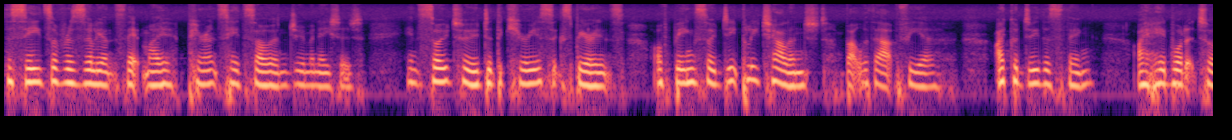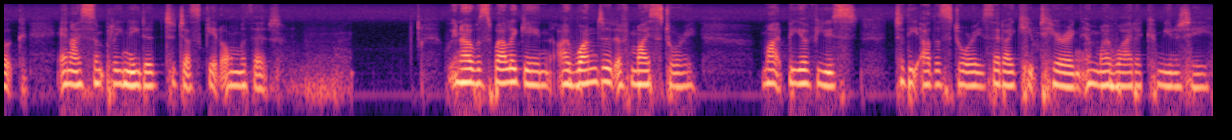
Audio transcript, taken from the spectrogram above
the seeds of resilience that my parents had sown germinated and so too did the curious experience of being so deeply challenged, but without fear. I could do this thing. I had what it took, and I simply needed to just get on with it. When I was well again, I wondered if my story might be of use to the other stories that I kept hearing in my wider community.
